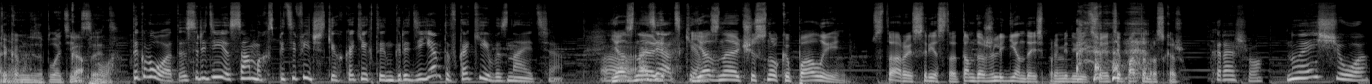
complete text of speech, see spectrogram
Ты ко мне заплатил за это? Так вот, среди самых специфических каких-то ингредиентов, какие вы знаете? Э, Я знаю, Азиатские. я знаю чеснок и полынь. Старые средства. Там даже легенда есть про медведицу. Я тебе потом расскажу. Хорошо. Ну а еще?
